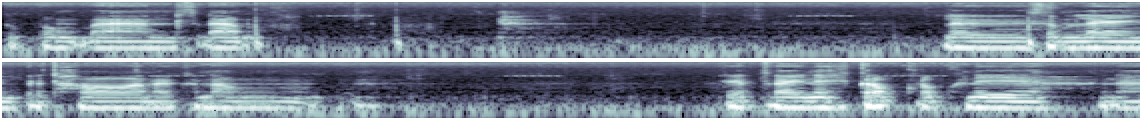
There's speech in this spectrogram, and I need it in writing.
កំពុងបានស្ដាប់លើសំឡេងព្រះធម៌នៅក្នុងរា ត្រីនេះគ្រប់គ្រប់គ្នាណា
